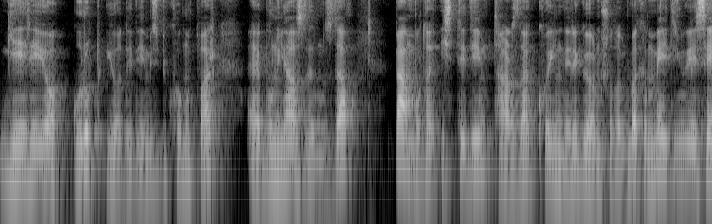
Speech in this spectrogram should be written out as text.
GRIO, Grup IO dediğimiz bir komut var. Ee, bunu yazdığımızda ben burada istediğim tarzda coinleri görmüş olabilirim. Bakın Made in USA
